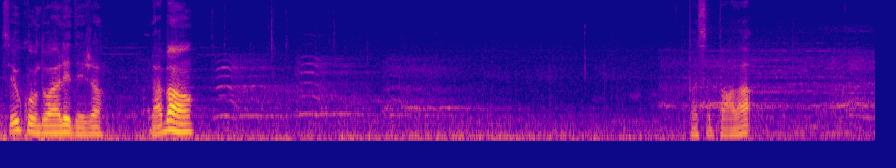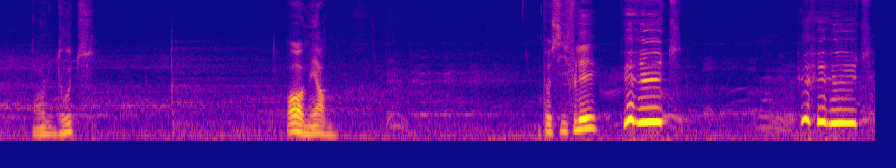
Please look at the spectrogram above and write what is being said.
C'est où qu'on doit aller déjà? Là-bas, hein. Passer par là. Dans le doute. Oh merde. On peut siffler? Huhut Huhut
